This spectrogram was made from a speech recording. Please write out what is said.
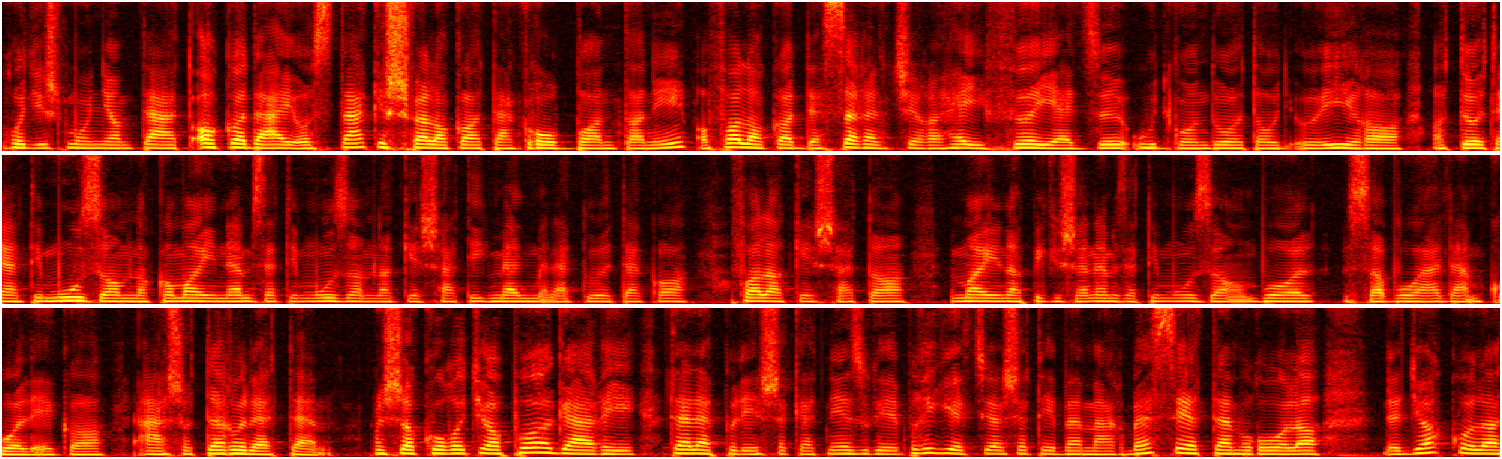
hogy is mondjam, tehát akadályozták, és fel akarták robbantani a falakat, de szerencsére a helyi főjegyző úgy gondolta, hogy ő ír a, a történeti múzeumnak, a mai Nemzeti Múzeumnak, és hát így megmenekültek a falak, és hát a mai napig is a Nemzeti Múzeumból Szabó Ádám kolléga ás a területen. És akkor, hogyha a polgári településeket nézzük, egy Brigéció esetében már beszéltem róla, de gyakorlatilag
